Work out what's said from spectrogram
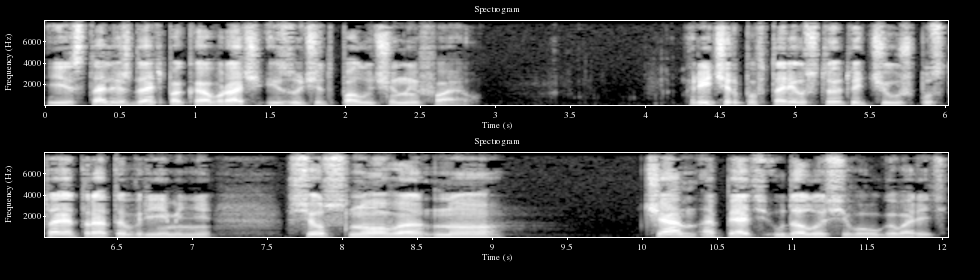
и стали ждать, пока врач изучит полученный файл. Ричард повторил, что это чушь, пустая трата времени. Все снова, но... Чан опять удалось его уговорить.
